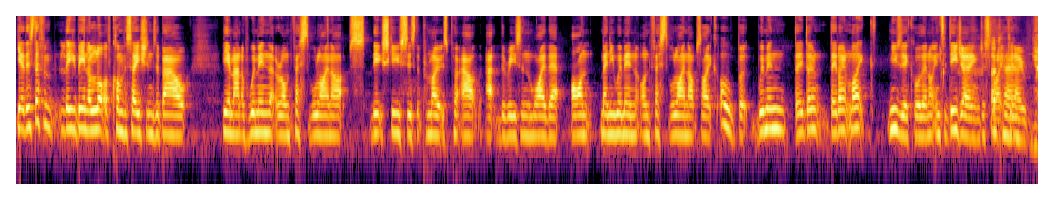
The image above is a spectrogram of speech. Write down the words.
yeah, there's definitely been a lot of conversations about the amount of women that are on festival lineups, the excuses that promoters put out at the reason why there aren't many women on festival lineups, like oh, but women they don't they don't like music or they're not into DJing, just like Okay. you know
